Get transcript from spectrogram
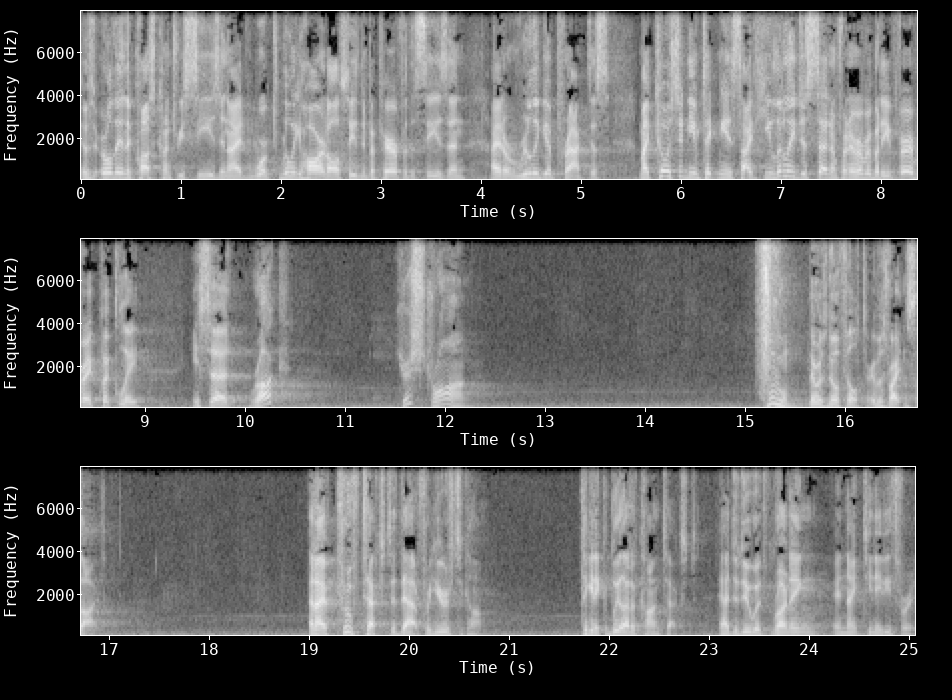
It was early in the cross country season. I had worked really hard all season to prepare for the season. I had a really good practice. My coach didn't even take me aside. He literally just said in front of everybody, very, very quickly, he said, Ruch, you're strong. Boom, there was no filter. It was right inside. And I've proof texted that for years to come, taking it completely out of context. It had to do with running in 1983.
